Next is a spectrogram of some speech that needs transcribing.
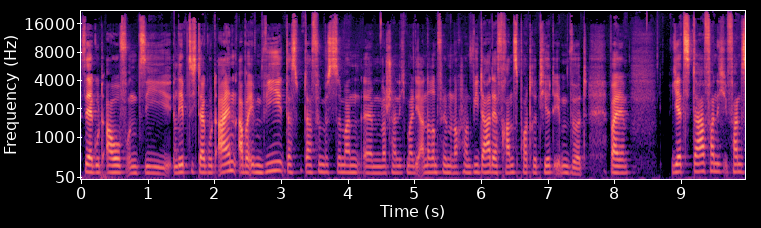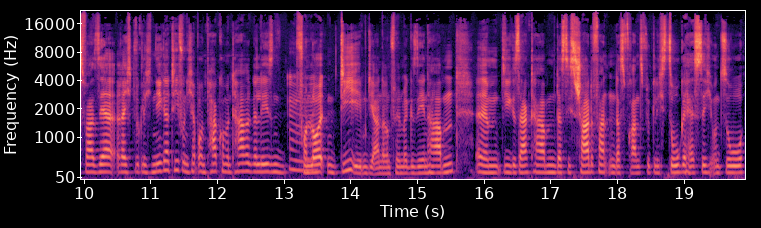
sehr gut auf und sie lebt sich da gut ein, aber eben wie, das, dafür müsste man ähm, wahrscheinlich mal die anderen Filme noch schauen, wie da der Franz porträtiert eben wird. Weil jetzt da fand ich, fand es war sehr recht wirklich negativ und ich habe auch ein paar Kommentare gelesen von Leuten, die eben die anderen Filme gesehen haben, ähm, die gesagt haben, dass sie es schade fanden, dass Franz wirklich so gehässig und so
